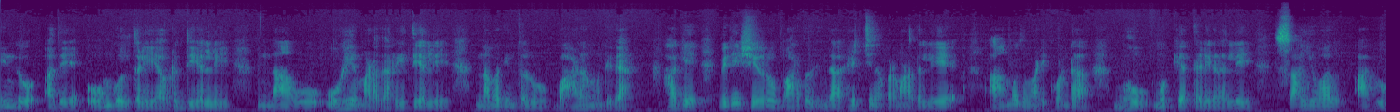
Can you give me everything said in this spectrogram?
ಇಂದು ಅದೇ ಒಂಗೋಲ್ ತಳಿಯ ವೃದ್ಧಿಯಲ್ಲಿ ನಾವು ಊಹೆ ಮಾಡದ ರೀತಿಯಲ್ಲಿ ನಮಗಿಂತಲೂ ಬಹಳ ಮುಂದಿದೆ. ಹಾಗೆ ವಿದೇಶಿಯರು ಭಾರತದಿಂದ ಹೆಚ್ಚಿನ ಪ್ರಮಾಣದಲ್ಲಿ ಆಮದು ಮಾಡಿಕೊಂಡ ಬಹು ಮುಖ್ಯ ತಳಿಗಳಲ್ಲಿ ಸಾಯಿವಾಲ್ ಹಾಗೂ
